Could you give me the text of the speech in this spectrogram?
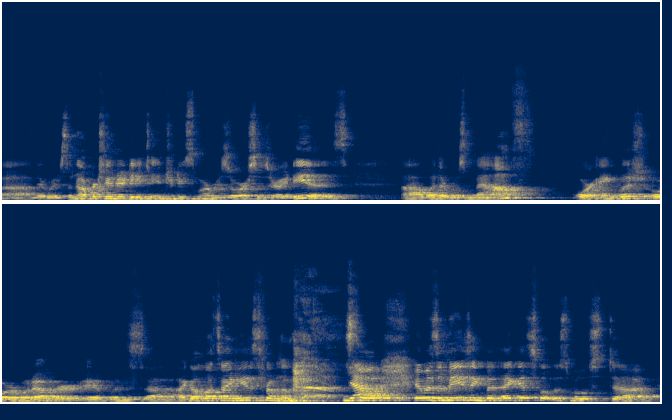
uh, there was an opportunity to introduce more resources or ideas, uh, whether it was math or English or whatever. It was uh, I got lots of ideas from them. yeah, so it was amazing. But I guess what was most uh,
